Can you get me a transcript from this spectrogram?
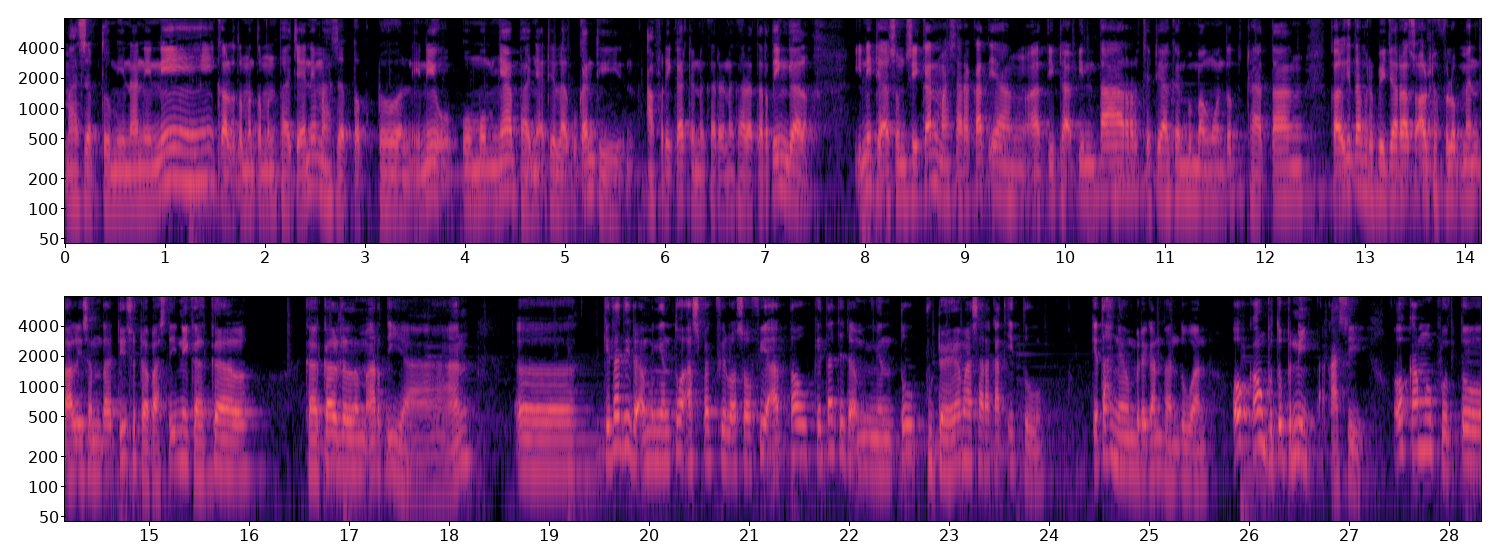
Mazhab dominan ini kalau teman-teman baca ini mazhab top down. Ini umumnya banyak dilakukan di Afrika dan negara-negara tertinggal. Ini diasumsikan masyarakat yang uh, tidak pintar jadi agen pembangunan itu datang. Kalau kita berbicara soal developmentalism tadi sudah pasti ini gagal. Gagal dalam artian uh, kita tidak menyentuh aspek filosofi atau kita tidak menyentuh budaya masyarakat itu. Kita hanya memberikan bantuan. Oh kamu butuh benih? Tak kasih. Oh kamu butuh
